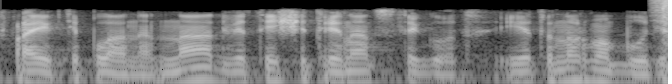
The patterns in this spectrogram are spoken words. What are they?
в проекте плана на 2013 год. И эта норма будет.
